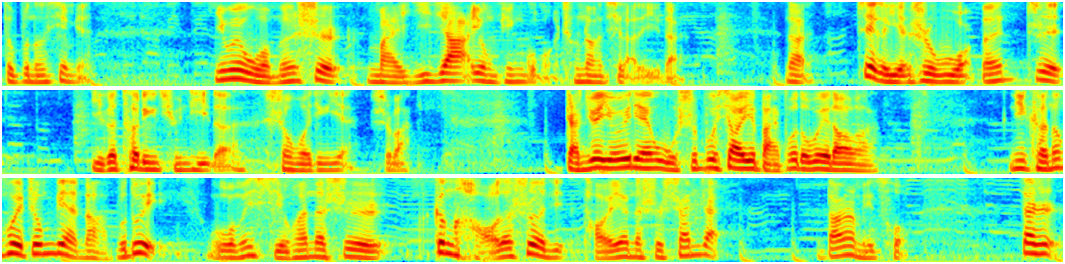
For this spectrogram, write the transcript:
都不能幸免，因为我们是买宜家用苹果成长起来的一代，那这个也是我们这一个特定群体的生活经验，是吧？感觉有一点五十步笑一百步的味道吧？你可能会争辩，那不对，我们喜欢的是更好的设计，讨厌的是山寨，当然没错。但是，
